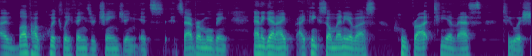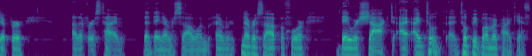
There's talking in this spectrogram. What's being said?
I love how quickly things are changing. It's it's ever moving. And again, I, I think so many of us who brought TMS to a shipper uh, the first time that they never saw one ever never saw it before, they were shocked. I, I told I told people on my podcast,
